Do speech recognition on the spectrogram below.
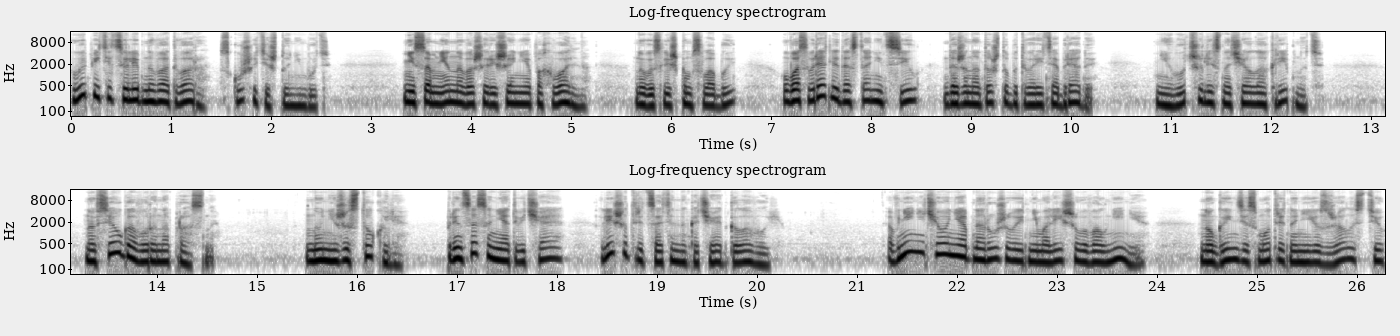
Выпейте целебного отвара, скушайте что-нибудь. Несомненно, ваше решение похвально, но вы слишком слабы. У вас вряд ли достанет сил даже на то, чтобы творить обряды. Не лучше ли сначала окрепнуть? Но все уговоры напрасны. Но не жестоко ли? Принцесса, не отвечая, лишь отрицательно качает головой. В ней ничего не обнаруживает ни малейшего волнения, но Гэнзи смотрит на нее с жалостью,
